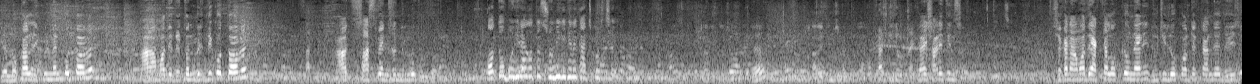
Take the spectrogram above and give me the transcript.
যে লোকাল রিক্রুটমেন্ট করতে হবে আর আমাদের বেতন বৃদ্ধি করতে হবে আর সাসপেনশনগুলো তুলতে হবে। কত বহিরাগত শ্রমিক এখানে কাজ করছে? প্রায় সাড়ে তিনশো। আচ্ছা সেখানে আমাদের একটা লোককেও নেয়নি দুটি লোক কন্ট্রাক্ট আন্ডারে দিয়েছে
